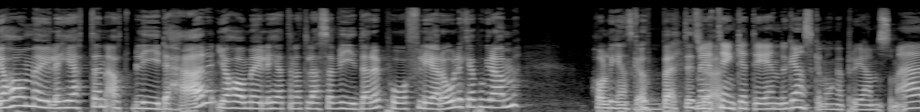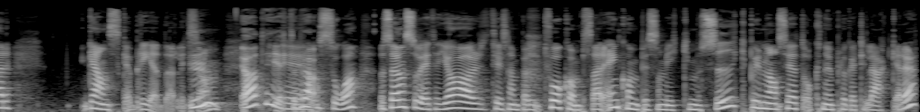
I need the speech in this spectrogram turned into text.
jag har möjligheten att bli det här, jag har möjligheten att läsa vidare på flera olika program. Håll det ganska Mm. öppet, det tror Men jag jag. tänker att det är ändå ganska många program som är ganska breda liksom. Mm. Ja, det är jättebra. Eh, så. Och sen så vet jag, jag har till exempel två kompisar. En kompis som gick musik på gymnasiet och nu pluggar till läkare.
